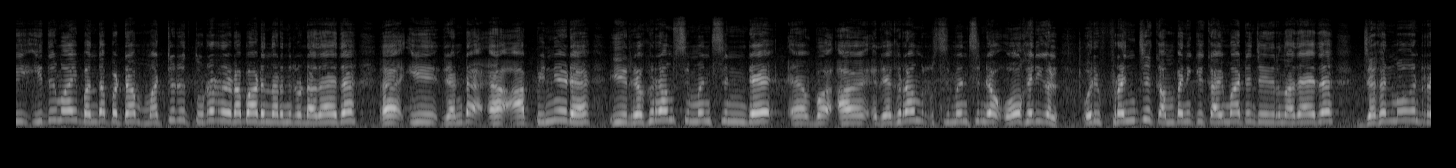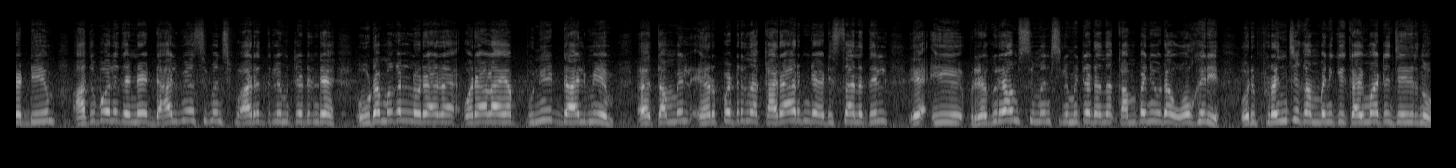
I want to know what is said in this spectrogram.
ഈ ഇതുമായി ബന്ധപ്പെട്ട മറ്റൊരു തുടർ ഇടപാട് നടന്നിട്ടുണ്ട്. അതായത് ഈ രണ്ട് പിന്നീട് ഈ രഘുറാം സിമൻസിന്റെ രഘുറാം സിമൻസിന്റെ ഓഹരികൾ ഒരു ഫ്രഞ്ച് കമ്പനിക്ക് കൈമാറ്റം ചെയ്തിരുന്നു. അതായത് ജഗൻമോഹൻ റെഡ്ഡിയും അതുപോലെ തന്നെ ഡാൽമിയ സിമൻസ് ഭാരത് ലിമിറ്റഡിന്റെ ഉടമകളിൽ ഒരാള ഒരാളായ പുനീത് ഡാൽമിയും തമ്മിൽ ഏർപ്പെട്ടിരുന്ന കരാറിന്റെ അടിസ്ഥാനത്തിൽ ഈ രഘുറാം സിമൻസ് ലിമിറ്റഡ് എന്ന കമ്പനിയുടെ ഓഹരി ഒരു ഫ്രഞ്ച് കമ്പനിക്ക് കൈമാറ്റം ചെയ്തിരുന്നു.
